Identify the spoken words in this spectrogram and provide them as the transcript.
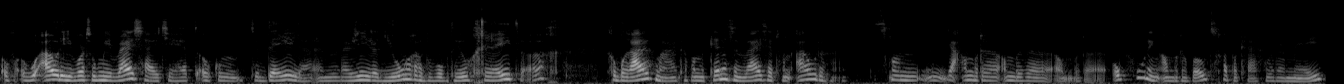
Of hoe ouder je wordt, hoe meer wijsheid je hebt ook om te delen. En daar zie je dat jongeren bijvoorbeeld heel gretig gebruik maken van de kennis en wijsheid van ouderen. Dat is gewoon ja, andere, andere, andere opvoeding, andere boodschappen krijgen we daarmee.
